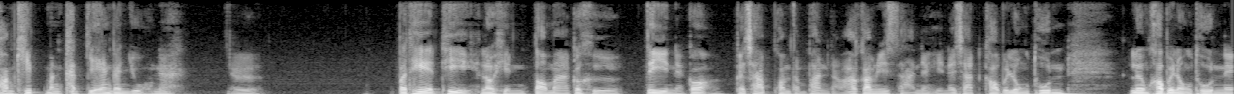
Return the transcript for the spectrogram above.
ความคิดมันขัดแย้งกันอยู่นะเออประเทศที่เราเห็นต่อมาก็คือ จีนเนี่ยก็กระชับความสัมพันธ์กับอัฟกานิสถานอย่างเห็นได้ชัดเข้าไปลงทุน เริ่มเข้าไปลงทุนใน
